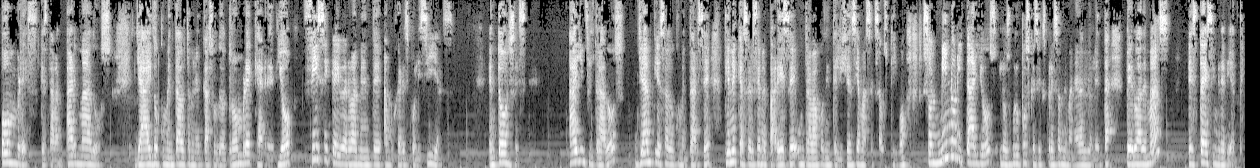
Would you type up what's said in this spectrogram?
hombres que estaban armados. Ya hay documentado también el caso de otro hombre que agredió física y verbalmente a mujeres policías. Entonces, hay infiltrados, ya empieza a documentarse, tiene que hacerse, me parece, un trabajo de inteligencia más exhaustivo. Son minoritarios los grupos que se expresan de manera violenta, pero además está ese ingrediente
